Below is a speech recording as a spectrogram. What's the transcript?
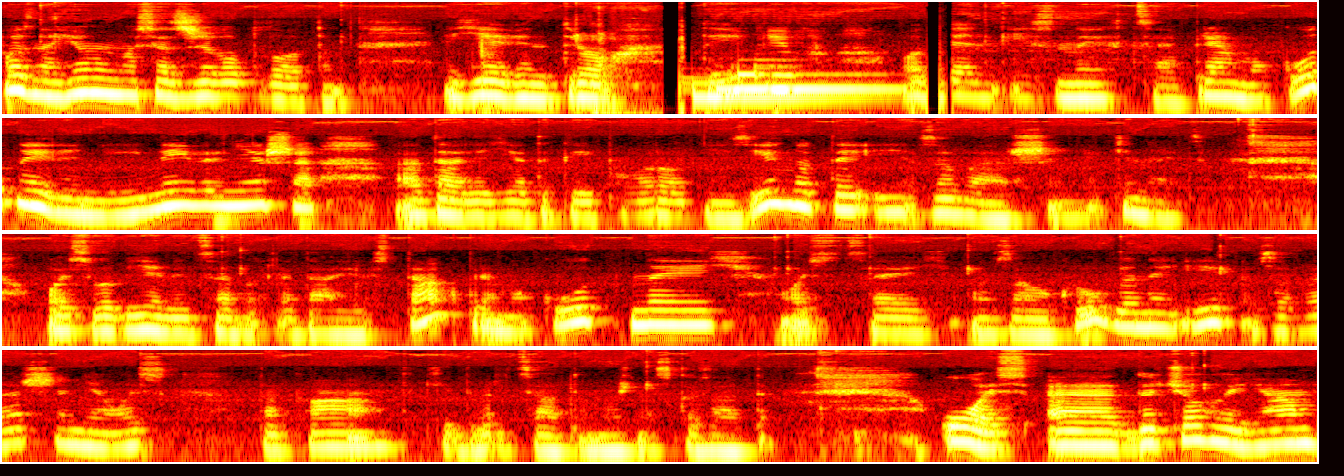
познайомимося з живоплотом. Є він трьох типів. Один із них це прямокутний, лінійний, вірніше. А далі є такий поворотній зігнутий і завершення, кінець. Ось в об'ємі це виглядає ось так: прямокутний, ось цей заокруглений, і завершення ось така, такі дверцята, можна сказати. Ось е, до чого я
